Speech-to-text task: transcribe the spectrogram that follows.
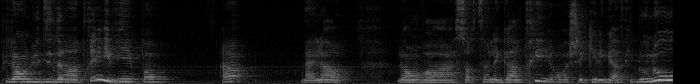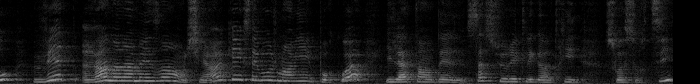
puis là, on lui dit de rentrer, il vient pas. Ah, ben là, Là, on va sortir les gâteries, on va checker les gâteries. Loulou, vite, rentre dans la maison. Le chien, ok, c'est bon, je m'en viens. Pourquoi? Il attendait de s'assurer que les gâteries soient sorties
